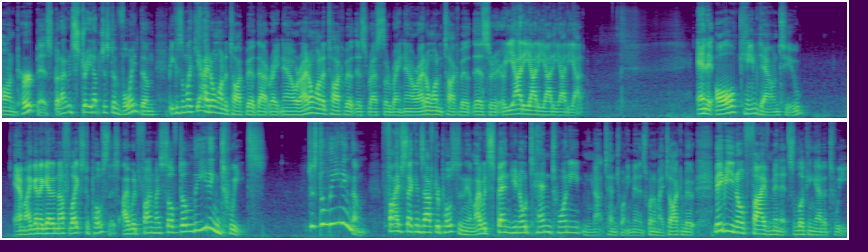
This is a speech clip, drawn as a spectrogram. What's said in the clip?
on purpose, but I would straight up just avoid them because I'm like, yeah, I don't want to talk about that right now, or I don't want to talk about this wrestler right now, or I don't want to talk about this, or, or yada, yada, yada, yada, yada. And it all came down to am I going to get enough likes to post this? I would find myself deleting tweets, just deleting them five seconds after posting them. I would spend, you know, 10, 20, not 10, 20 minutes. What am I talking about? Maybe, you know, five minutes looking at a tweet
